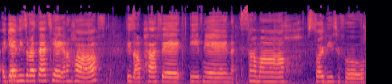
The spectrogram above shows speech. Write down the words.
Again, these are a 38 and a half. These are perfect evening, summer, so beautiful.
